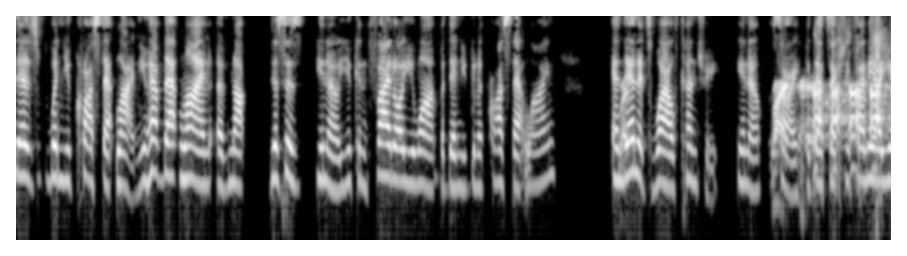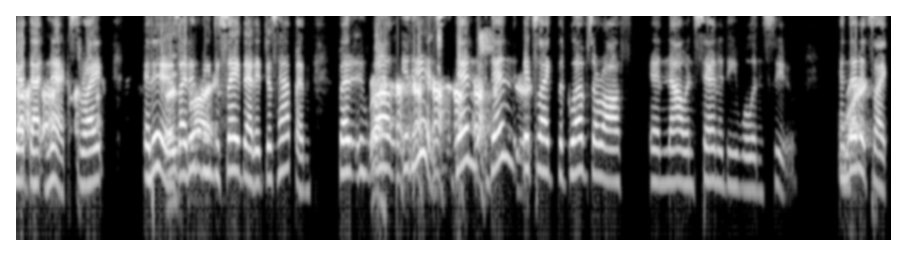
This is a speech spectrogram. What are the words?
there's when you cross that line, you have that line of not, this is, you know, you can fight all you want, but then you're going to cross that line and right. then it's wild country you know, right. sorry, but that's actually funny how you had that next, right? It is. That's I didn't right. mean to say that. It just happened. But it, well, it is. Then, then it's like the gloves are off and now insanity will ensue. And right. then it's like,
